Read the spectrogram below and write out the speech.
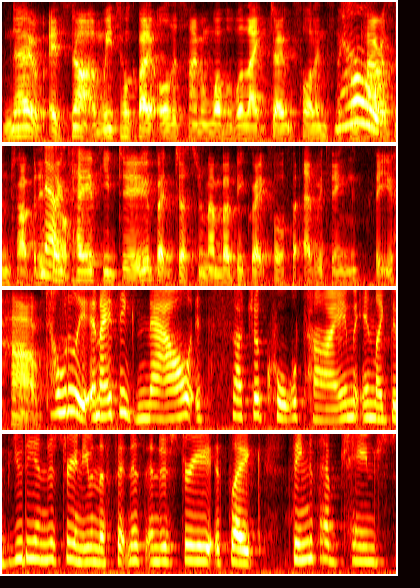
No, it's not. And we talk about it all the time on Wobble. We're like, don't fall into the No. comparison trap. But it's No. okay if you do, but just remember, be grateful for everything that you have. Totally. And I think now it's such a cool time in like the beauty industry and even the fitness industry. It's like things have changed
